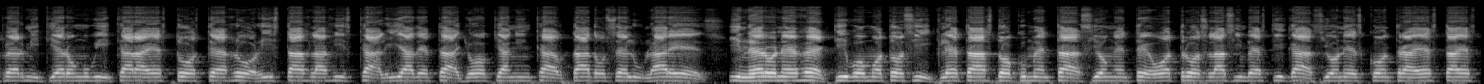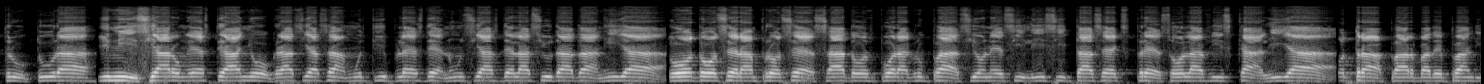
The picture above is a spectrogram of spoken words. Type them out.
permitieron ubicar a estos terroristas, la fiscalía detalló que han incautado celulares, dinero en efectivo, motocicletas, documentación, entre otros. Las investigaciones contra esta estructura iniciaron este año gracias a múltiples denuncias de la ciudadanía. Todos serán procesados por agrupaciones ilícitas, expresó la fiscalía. Otra parva de pandillas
